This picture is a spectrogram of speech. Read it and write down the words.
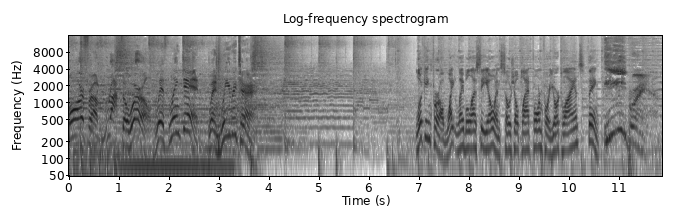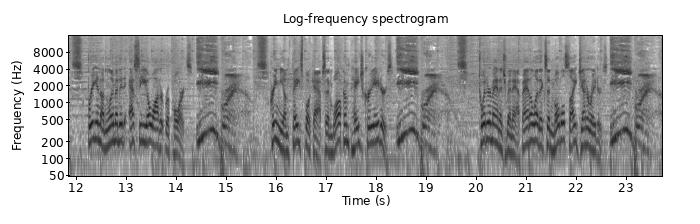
More from Rock the World with LinkedIn when we return. Looking for a white label SEO and social platform for your clients? Think eBrandz. free and unlimited SEO audit reports, eBrandz. premium Facebook apps and welcome page creators, eBrandz. Twitter management app analytics and mobile site generators. eBrandz.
